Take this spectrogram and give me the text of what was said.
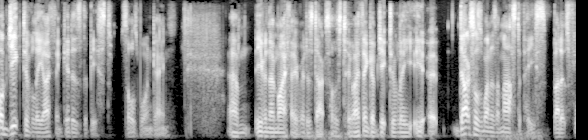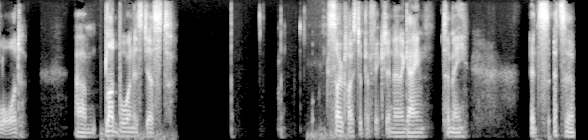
objectively, I think it is the best Soulsborne game. Um, even though my favorite is Dark Souls 2, I think objectively, uh, Dark Souls 1 is a masterpiece, but it's flawed. Um, Bloodborne is just so close to perfection in a game to me. It's it's a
